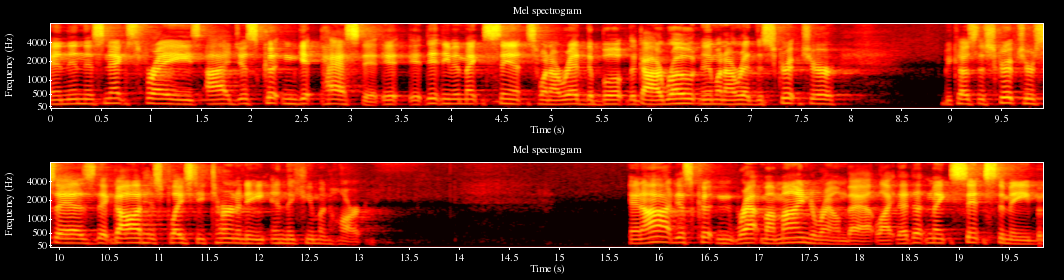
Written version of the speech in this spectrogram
And then this next phrase, I just couldn't get past it. it. It didn't even make sense when I read the book the guy wrote, and then when I read the scripture, because the scripture says that God has placed eternity in the human heart. And I just couldn't wrap my mind around that. Like, that doesn't make sense to me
